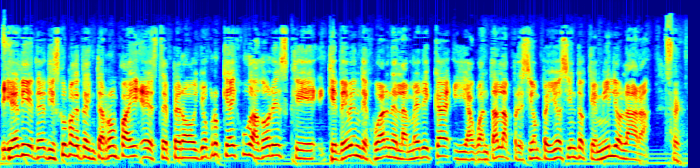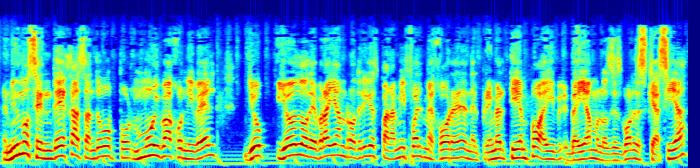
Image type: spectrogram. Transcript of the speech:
Y Eddie, disculpa que te interrumpa ahí, este, pero yo creo que hay jugadores que, que, deben de jugar en el América y aguantar la presión, pero yo siento que Emilio Lara, el mismo Sendejas anduvo por muy bajo nivel. Yo, yo lo de Brian Rodríguez para mí fue el mejor ¿eh? en el primer tiempo, ahí veíamos los desbordes que hacía.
